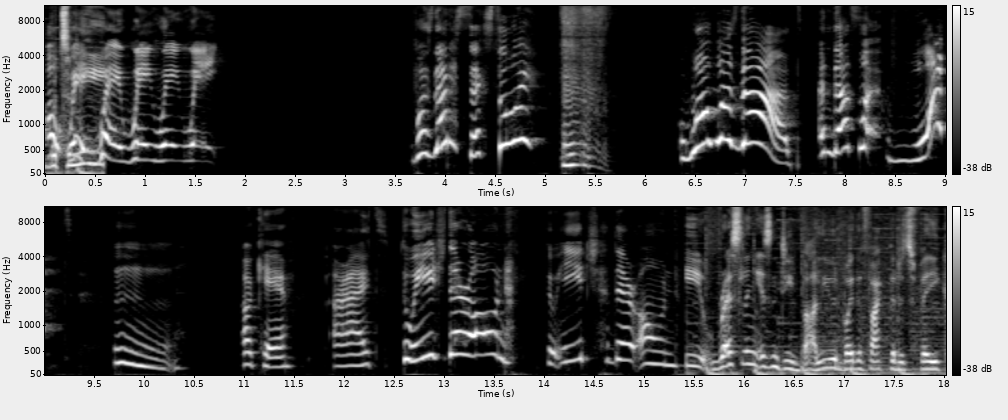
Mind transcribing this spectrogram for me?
Oh, But to wait, me, wait, wait, wait, wait. Was that a sex toy? what was that? And that's like, what? Hmm. Okay. All right. To each their own. To each their own. wrestling isn't devalued by the fact that it's fake,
